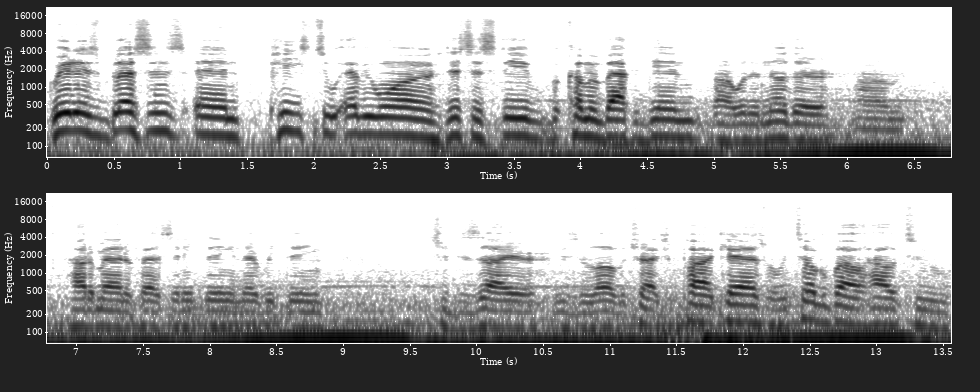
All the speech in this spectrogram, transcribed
Greetings, blessings, and peace to everyone. This is Steve coming back again uh, with another um, How to Manifest Anything and Everything You Desire using Law of Attraction podcast, where we talk about how to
